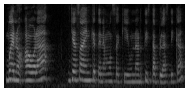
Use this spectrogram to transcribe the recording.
Bueno, ahora ya saben que tenemos aquí una artista plástica.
